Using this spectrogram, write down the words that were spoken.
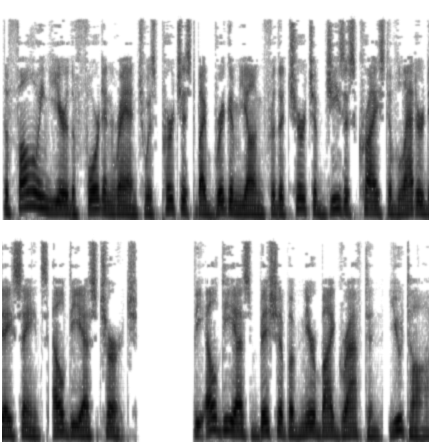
The following year the fort and ranch was purchased by Brigham Young for the Church of Jesus Christ of Latter-day Saints LDS Church. The LDS Bishop of nearby Grafton, Utah,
